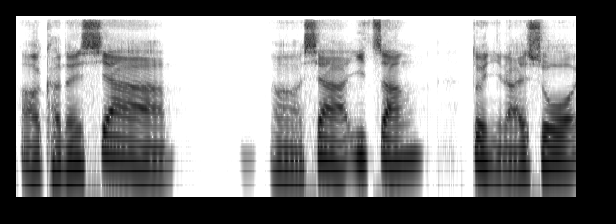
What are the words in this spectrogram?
啊，可能下啊下一张对你来说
